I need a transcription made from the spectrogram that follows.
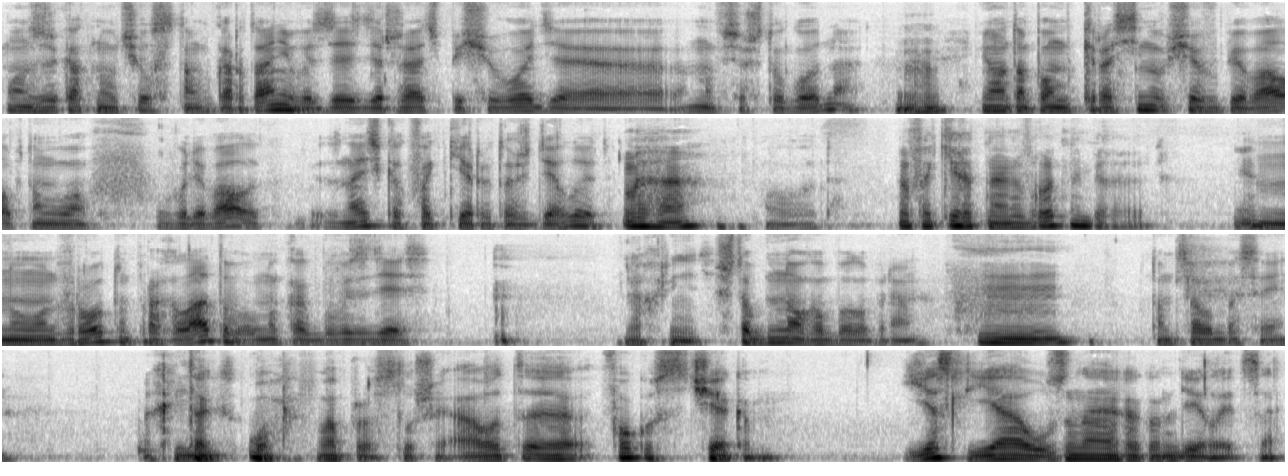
он же как научился там в гортане вот здесь держать в пищеводе, э, ну, все что угодно. Ага. И он там, по-моему, керосин вообще выпивал, а потом его выливал. И знаете, как факиры тоже делают? Ага. Вот. Ну, факиры, наверное, в рот набирают. Нет? Ну, он в рот, он проглатывал, ну, как бы вот здесь. Охренеть. Чтобы много было прям. М. Там целый бассейн. Охренеть. Так, о, вопрос, слушай, а вот э, фокус с чеком. Если я узнаю, как он делается,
